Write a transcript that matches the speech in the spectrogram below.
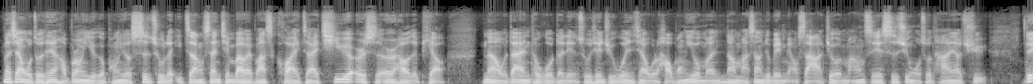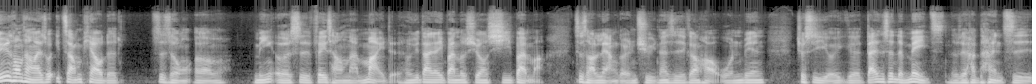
那像我昨天好不容易有个朋友试出了一张三千八百八十块，在七月二十二号的票。那我当然透过我的脸书先去问一下我的好朋友们，那马上就被秒杀，就马上直接私讯我说他要去。对，因为通常来说一张票的这种呃名额是非常难卖的，因为大家一般都希望携伴嘛，至少两个人去。但是刚好我那边就是有一个单身的妹子，所以她当然是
